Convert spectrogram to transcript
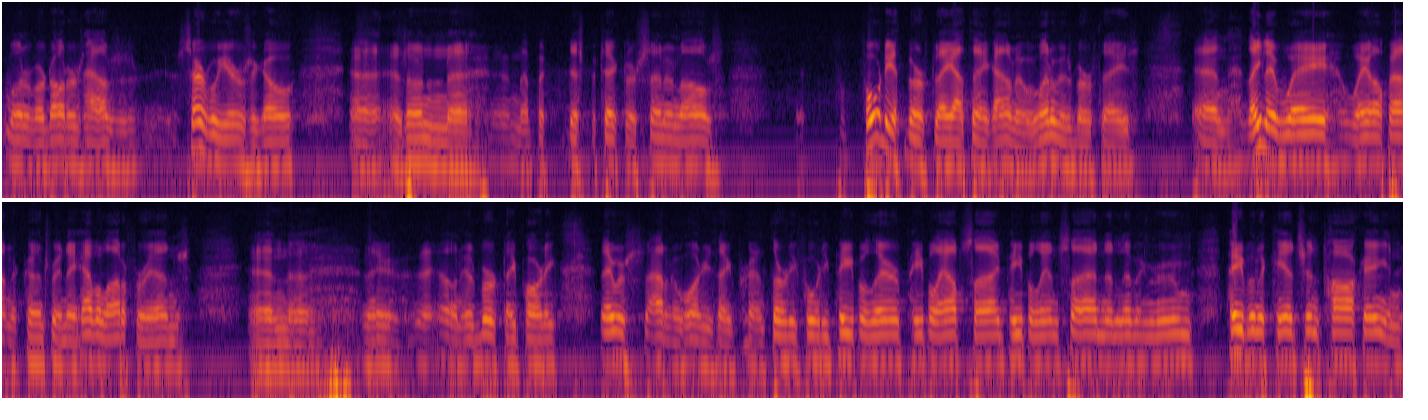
one of our daughter's houses several years ago. Uh, was on uh, my, this particular son-in-law's 40th birthday, I think. I don't know, one of his birthdays. And they live way, way off out in the country, and they have a lot of friends and uh, they, they, on his birthday party, there was, I don't know, what do you think, around 30, 40 people there, people outside, people inside in the living room, people in the kitchen talking, and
